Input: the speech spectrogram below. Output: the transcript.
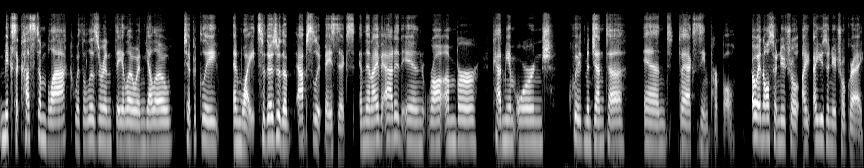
mix a custom black with alizarin, phthalo, and yellow typically and white. So those are the absolute basics. And then I've added in raw umber, cadmium orange, quin magenta, and dioxazine purple. Oh, and also neutral. I, I use a neutral gray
